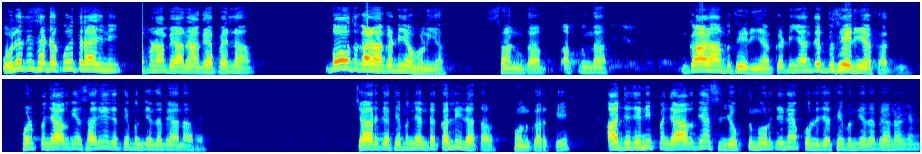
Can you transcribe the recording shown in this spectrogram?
ਉਹਨਾਂ ਤੇ ਸਾਡਾ ਕੋਈ ਇਤਰਾਜ਼ ਨਹੀਂ। ਆਪਣਾ ਬਿਆਨ ਆ ਗਿਆ ਪਹਿਲਾਂ। ਬਹੁਤ ਗਾਲਾਂ ਕੱਢੀਆਂ ਹੋਣੀਆਂ। ਸਾਨੂੰ ਤਾਂ ਆਪਣ ਗਾਲਾਂ ਬਥੇਰੀਆਂ ਕੱਢੀਆਂ ਤੇ ਬਥੇਰੀਆਂ ਖਾਧੀਆਂ। ਹੁਣ ਪੰਜਾਬ ਦੀਆਂ ਸਾਰੀਆਂ ਜਥੇਬੰਦੀਆਂ ਦਾ ਬਿਆਨ ਆ ਰਿਹਾ। ਚਾਰ ਜਥੇਬੰਦੀਆਂ ਨੇ ਤਾਂ ਕੱਲ ਹੀ ਲਾਤਾ ਫੋਨ ਕਰਕੇ। ਅੱਜ ਜੇ ਨਹੀਂ, ਪੰਜਾਬ ਦੀਆਂ ਸੰਯੁਕਤ ਮੋਰਚੇ ਦੀਆਂ ਕੁੱਲ ਜਥੇਬੰਦੀਆਂ ਦਾ ਬਿਆਨ ਆ ਜਾਣਾ।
